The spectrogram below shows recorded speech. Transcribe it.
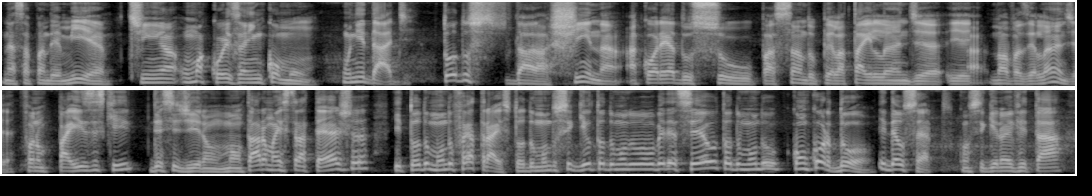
nessa pandemia tinha uma coisa em comum: unidade todos da China, a Coreia do Sul, passando pela Tailândia e Nova Zelândia, foram países que decidiram montar uma estratégia e todo mundo foi atrás. Todo mundo seguiu, todo mundo obedeceu, todo mundo concordou e deu certo. Conseguiram evitar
